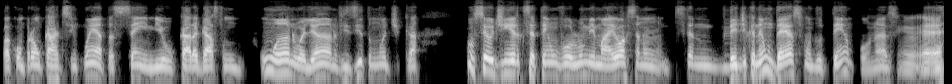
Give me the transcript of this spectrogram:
Para comprar um carro de 50, 100 mil, o cara gasta um, um ano olhando, visita um monte de carro com o seu dinheiro que você tem um volume maior, você não, você não dedica nem um décimo do tempo, né? Assim, é,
